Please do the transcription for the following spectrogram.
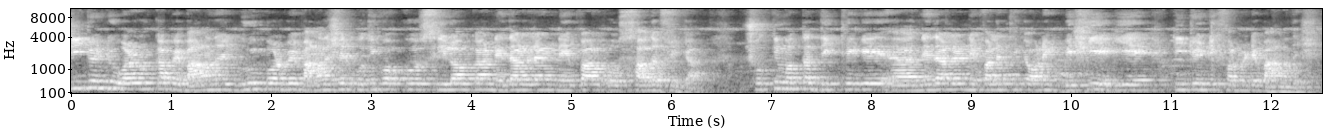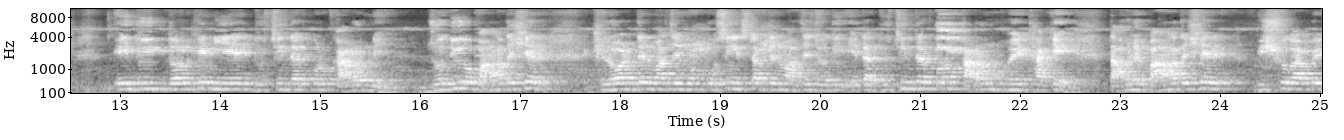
টি টোয়েন্টি ওয়ার্ল্ড কাপে বাংলাদেশ গ্রুপ পর্বে বাংলাদেশের প্রতিপক্ষ শ্রীলঙ্কা, নেদারল্যান্ড, নেপাল ও সাউথ আফ্রিকা। শক্তিমত্তার দিক থেকে নেদারল্যান্ড, নেপালের থেকে অনেক বেশি এগিয়ে টি টোয়েন্টি ফর্মেটে বাংলাদেশ। এই দুই দলকে নিয়ে দুশ্চিন্তার কোনো কারণ নেই। যদিও বাংলাদেশের খেলোয়াড়দের মাঝে এবং কোচিং স্টাফদের মাঝে যদি এটা দুশ্চিন্তার কোনো কারণ হয়ে থাকে, তাহলে বাংলাদেশের বিশ্বকাপে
